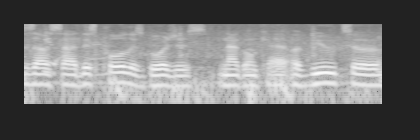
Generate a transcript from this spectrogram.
is outside. This pool is gorgeous. Not gonna cap. A view to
